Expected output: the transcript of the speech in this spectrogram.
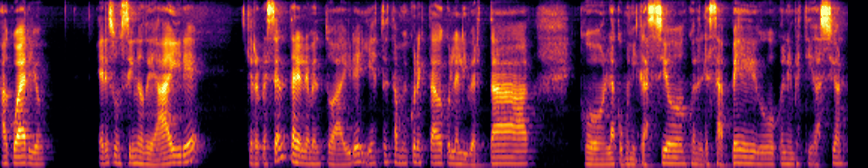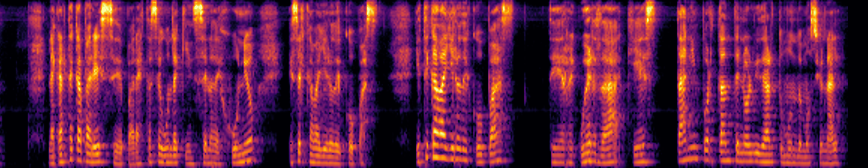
Acuario, eres un signo de aire que representa el elemento aire y esto está muy conectado con la libertad, con la comunicación, con el desapego, con la investigación. La carta que aparece para esta segunda quincena de junio es el Caballero de Copas. Y este Caballero de Copas te recuerda que es tan importante no olvidar tu mundo emocional,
